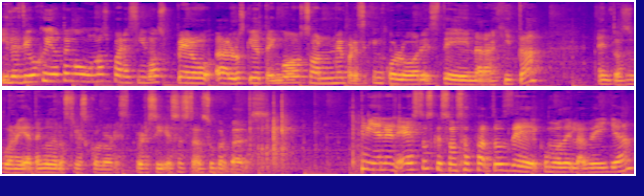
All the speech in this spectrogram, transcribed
Y les digo que yo tengo unos parecidos, pero uh, los que yo tengo son, me parece que en color este naranjita. Entonces, bueno, ya tengo de los tres colores. Pero sí, esos están súper padres. Vienen estos que son zapatos de como de la bella.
